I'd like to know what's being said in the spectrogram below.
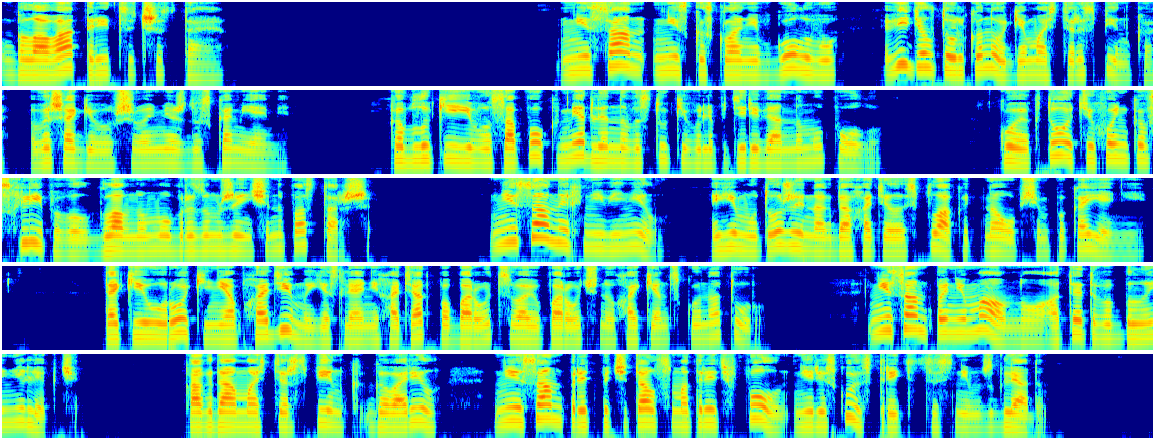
Глава 36 Ниссан, низко склонив голову, видел только ноги мастера Спинка, вышагивавшего между скамьями. Каблуки его сапог медленно выстукивали по деревянному полу. Кое-кто тихонько всхлипывал, главным образом женщины постарше. Ниссан их не винил, ему тоже иногда хотелось плакать на общем покаянии. Такие уроки необходимы, если они хотят побороть свою порочную хокенскую натуру. Ниссан понимал, но от этого было не легче. Когда мастер Спинг говорил, Ниссан предпочитал смотреть в пол, не рискуя встретиться с ним взглядом.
